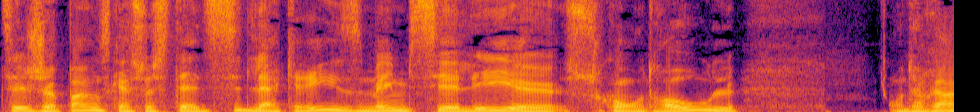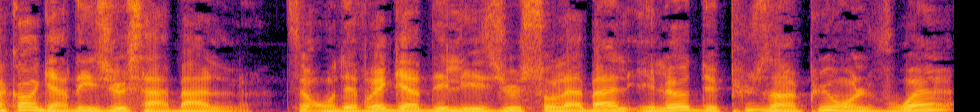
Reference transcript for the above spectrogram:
sais, je pense qu'à ce stade-ci de la crise, même si elle est euh, sous contrôle, on devrait encore garder les yeux sur la balle. on devrait garder les yeux sur la balle. Et là, de plus en plus, on le voit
